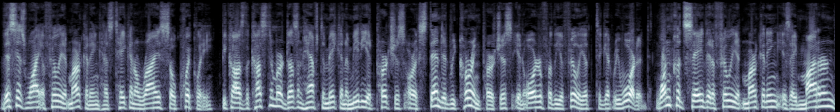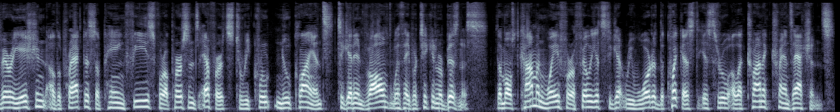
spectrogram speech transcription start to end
This is why affiliate marketing has taken a rise so quickly because the customer doesn't have to make an immediate purchase or extended recurring purchase in order for the affiliate to get rewarded. One could say that affiliate marketing is a modern variation of the practice of paying fees for a person's efforts to recruit new clients to get involved with a particular business. The most common way for affiliates to get rewarded the quickest is through electronic transactions.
